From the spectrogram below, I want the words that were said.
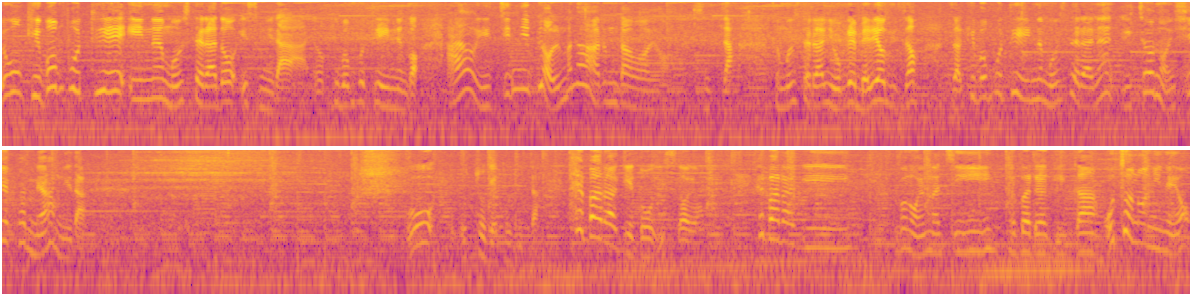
요거 기본 포트에 있는 몬스테라도 있습니다. 요 기본 포트에 있는 거. 아유, 이 찐잎이 얼마나 아름다워요. 진짜. 그 몬스테라는 요게 매력이죠. 자, 기본 포트에 있는 몬스테라는 2,000원씩 판매합니다. 오, 이쪽에 보니까 해바라기도 있어요. 해바라기, 이건 얼마지? 해바라기가 5,000원이네요.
